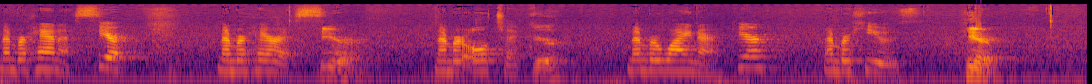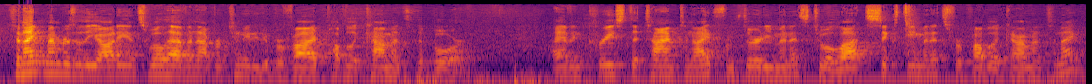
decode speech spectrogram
Member Hannis? Here. Member Harris? Here. Member Olchik? Here. Member Weiner? Here. Member Hughes? Here. Tonight, members of the audience will have an opportunity to provide public comment to the board. I have increased the time tonight from 30 minutes to allot 60 minutes for public comment tonight.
